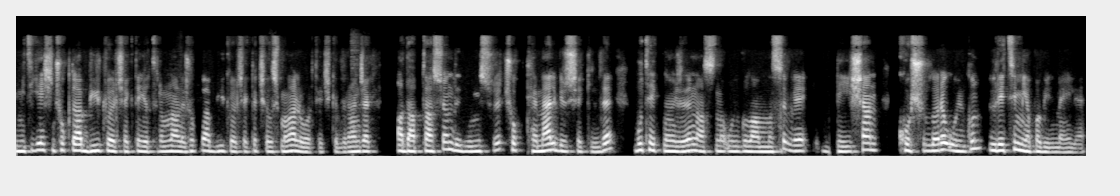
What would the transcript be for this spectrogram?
mitigation çok daha büyük ölçekte yatırımlarla çok daha büyük ölçekte çalışmalarla ortaya çıkabilir. Ancak adaptasyon dediğimiz süre çok temel bir şekilde bu teknolojilerin aslında uygulanması ve değişen koşullara uygun üretim yapabilmeyle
